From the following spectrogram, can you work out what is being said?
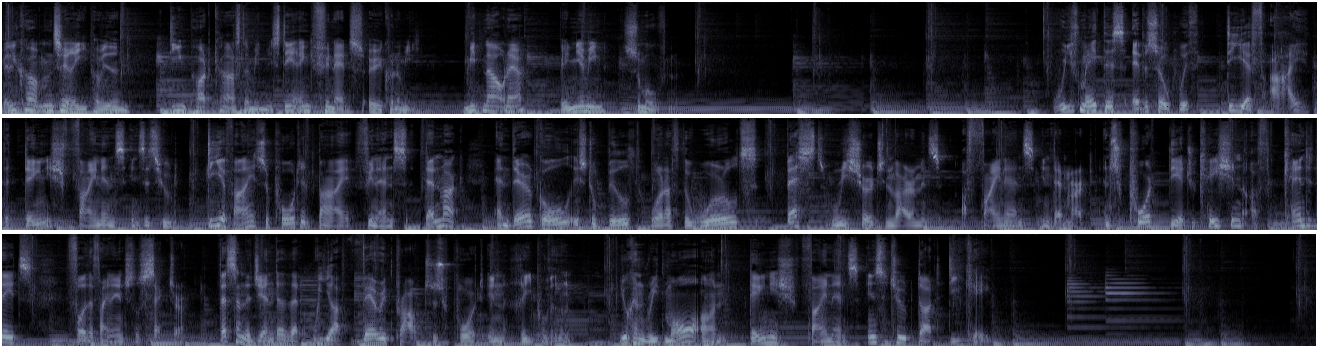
Velkommen til Rig på Viden, din podcast om investering, finans og økonomi. Mit navn er Benjamin Sumofen. We've made this episode with DFI, the Danish Finance Institute. DFI is supported by Finance Denmark, and their goal is to build one of the world's best research environments of finance in Denmark and support the education of candidates for the financial sector. That's an agenda that we are very proud to support in Rig. You can read more on danishfinanceinstitute.dk.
